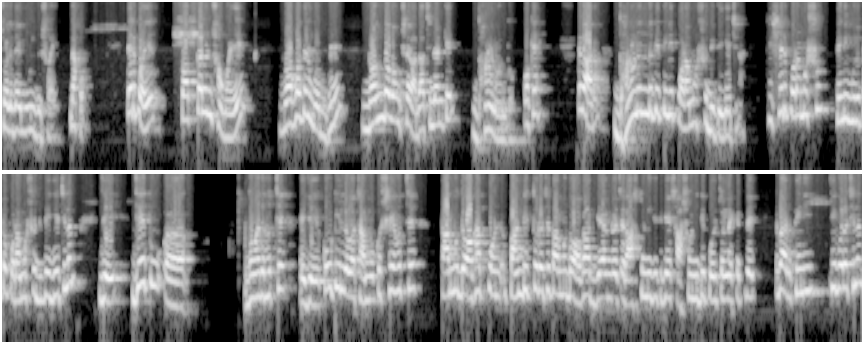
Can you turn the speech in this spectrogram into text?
চলে যাই মূল বিষয়ে। দেখো, এরপরে তৎকালীন সময়ে মগধের মধ্যে নন্দ বংশের রাজা ছিলেন কে? ধননন্দ। ওকে এবার ধননন্দকে তিনি পরামর্শ দিতে গিয়েছিলেন। কিসের পরামর্শ? তিনি মূলত পরামর্শ দিতে গিয়েছিলেন যে, যেহেতু তোমাদের হচ্ছে এই যে কৌটিল্য বা চাণক্য, সে হচ্ছে তার মধ্যে অগাধ পাণ্ডিত্য রয়েছে, তার মধ্যে অগাধ জ্ঞান রয়েছে, রাষ্ট্রনীতি থেকে শাসননীতি পরিচালনার ক্ষেত্রে। এবার তিনি কি বলেছিলেন?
